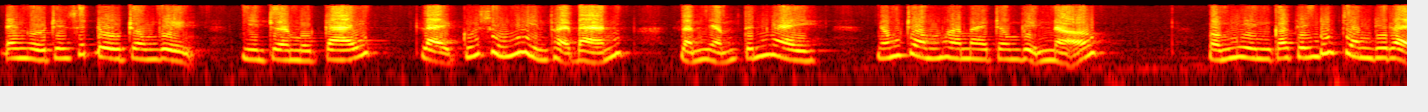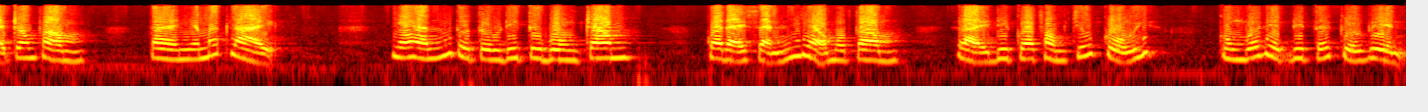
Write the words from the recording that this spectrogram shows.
Đang ngồi trên xích đu trong viện, nhìn trời một cái, lại cúi xuống nhìn thoại bản, lẩm nhẩm tính ngày, ngóng trông hoa mai trong viện nở. Bỗng nhiên có tiếng bước chân đi lại trong phòng, ta nhắm mắt lại. Nghe hắn từ từ đi từ buồng trong, qua đại sảnh dạo một vòng, lại đi qua phòng trước củi, cùng với việc đi tới cửa viện,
